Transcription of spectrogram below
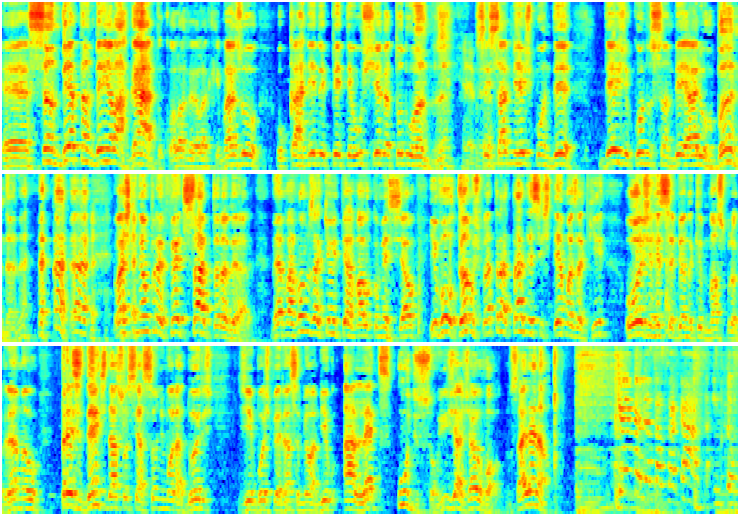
É, Sambê também é largado, coloca ela aqui, mas o, o carnê do IPTU chega todo ano, né? É Vocês sabem me responder desde quando o Sambê é área urbana, né? Eu acho que nem o prefeito sabe, doutora Vera. Né? Mas vamos aqui ao intervalo comercial e voltamos para tratar desses temas aqui. Hoje, recebendo aqui no nosso programa o presidente da Associação de Moradores de Boa Esperança, meu amigo Alex Hudson. E já já eu volto. Não sai daí não. Casa? Então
